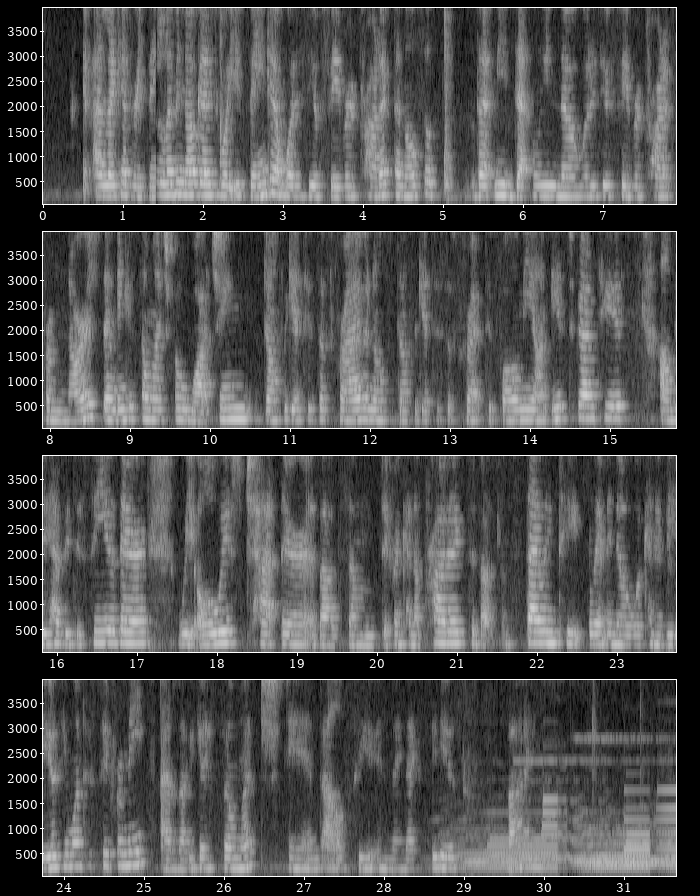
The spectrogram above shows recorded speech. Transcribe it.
I like everything. Let me know guys what you think and what is your favorite product and also let me definitely know what is your favorite product from NARS and thank you so much for watching. Don't forget to subscribe and also don't forget to subscribe to follow me on Instagram too. I'll be happy to see you there. We always chat there about some different kind of products, about some styling tips. Let me know what kind of videos you want to see from me. I love you guys so much and I'll see you in my next videos. Bye!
